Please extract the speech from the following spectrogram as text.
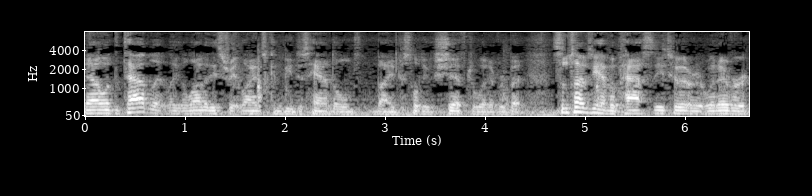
Now with the tablet, like a lot of these straight lines can be just handled by just holding shift or whatever, but sometimes you have opacity to it or whatever.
